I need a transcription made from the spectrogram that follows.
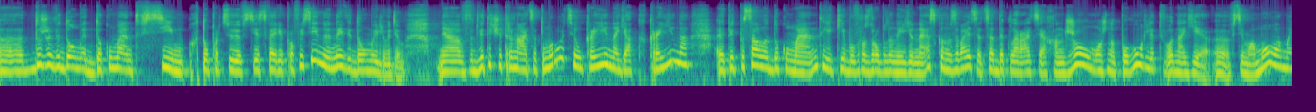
Е, Дуже відомий документ всім, хто працює в цій сфері професійно, невідомий людям. Е, В 2013 році Україна як країна е, підписала документ, який був розроблений ЮНЕСКО. Називається це Декларація Ханчжоу. Можна погуглити, вона є всіма мовами.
